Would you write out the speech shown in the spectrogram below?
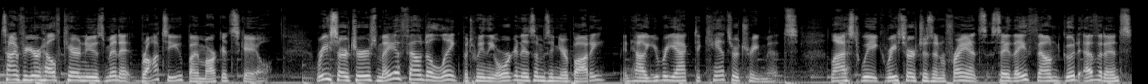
Time for your Healthcare News Minute, brought to you by Market Scale. Researchers may have found a link between the organisms in your body and how you react to cancer treatments. Last week, researchers in France say they found good evidence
